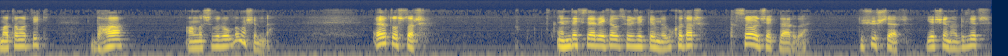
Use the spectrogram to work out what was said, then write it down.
Matematik daha anlaşılır oldu mu şimdi? Evet dostlar. Endeksle alakalı söyleyeceklerim de bu kadar. Kısa ölçeklerde düşüşler yaşanabilir.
